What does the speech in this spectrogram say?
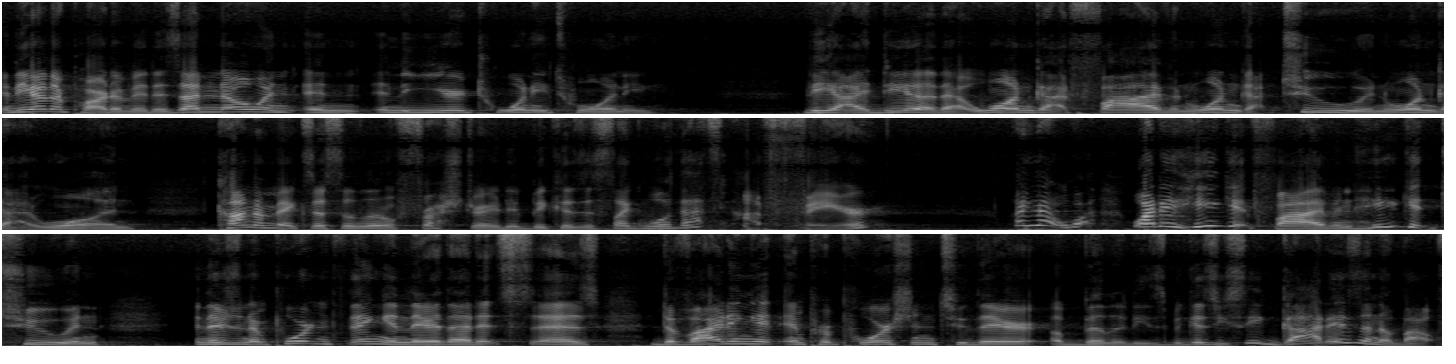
And the other part of it is I know in, in, in the year 2020, the idea that one got five and one got two and one got one kind of makes us a little frustrated because it's like, well, that's not fair. Like that, why, why did he get five and he get two? And, and there's an important thing in there that it says dividing it in proportion to their abilities. Because you see, God isn't about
